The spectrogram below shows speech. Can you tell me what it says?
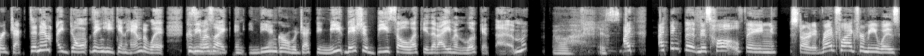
rejected him, I don't think he can handle it because yeah. he was like, an Indian girl rejecting me. They should be so lucky that I even look at them. Oh, I I think that this whole thing started. Red flag for me was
